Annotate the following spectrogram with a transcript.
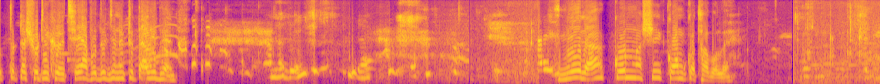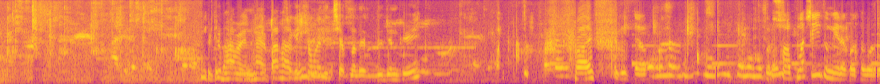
উত্তরটা সঠিক হয়েছে। আপুদের জন্য একটু তালি দেন। মেয়েরা কোন মাসে কম কথা বলে? একটু ভাবেন হ্যাঁ পাঁচ সেকেন্ড সময় দিচ্ছি আপনাদের দুজনকেই। ফাইভ সব মাসেই তুমি এরা কথা বলে।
